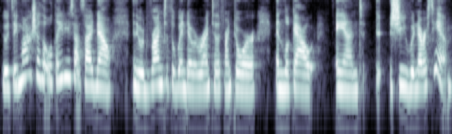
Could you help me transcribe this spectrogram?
he would say, "Marcia, the old lady's outside now," and they would run to the window or run to the front door and look out. And she would never see him,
